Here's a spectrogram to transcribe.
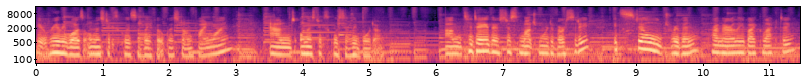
it really was almost exclusively focused on fine wine and almost exclusively Bordeaux. Um, today there's just much more diversity. It's still driven primarily by collecting,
